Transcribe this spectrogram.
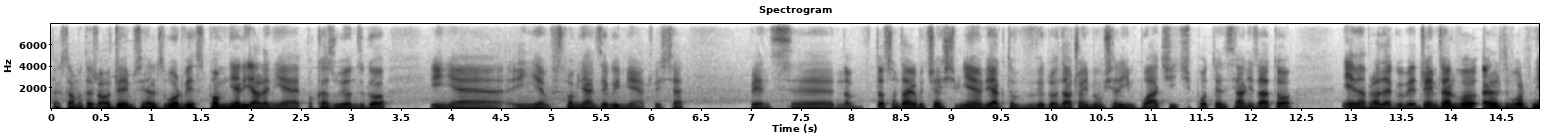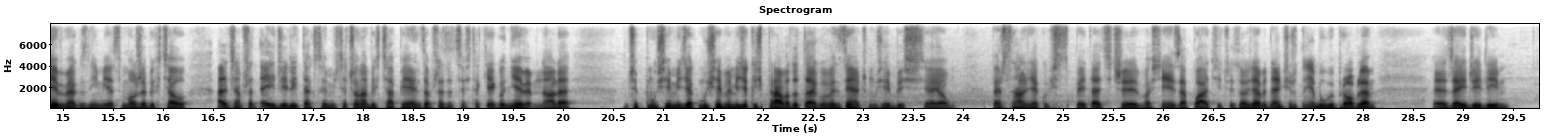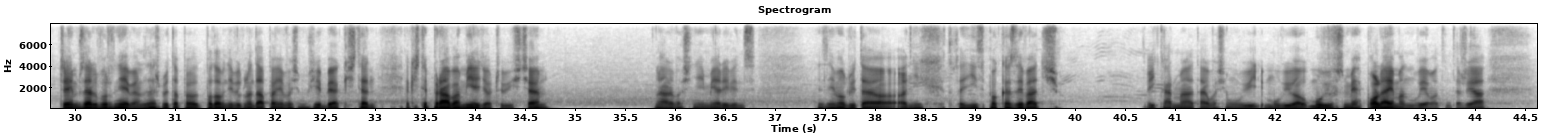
Tak samo też o Jamesie Ellsworthie wspomnieli, ale nie pokazując go i nie, i nie wspominając jego imienia oczywiście. Więc e, no to są tak jakby części, nie wiem jak to wyglądało, czy oni by musieli im płacić potencjalnie za to, nie wiem, naprawdę, jakby James Ellsworth, nie wiem jak z nim jest, może by chciał, ale czy na przykład AJ Lee tak sobie myślę, czy ona by chciała pieniędzy za coś takiego, nie wiem, no ale czy musieli mieć, jak, musieliby mieć jakieś prawo do tego, więc nie wiem, czy musieliby się ją personalnie jakoś spytać, czy właśnie jej zapłacić, czy coś, ja wydaje mi się, że to nie byłby problem e, z AJ Lee. James Ellsworth, nie wiem, też by to po, podobnie wyglądało, właśnie musieliby jakiś ten, jakieś te prawa mieć oczywiście, no ale właśnie nie mieli, więc, więc nie mogli to, o nich tutaj nic pokazywać. I Karma tak właśnie mówi, mówiła, mówił w sumie Paul Heyman, mówiłem o tym też ja,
